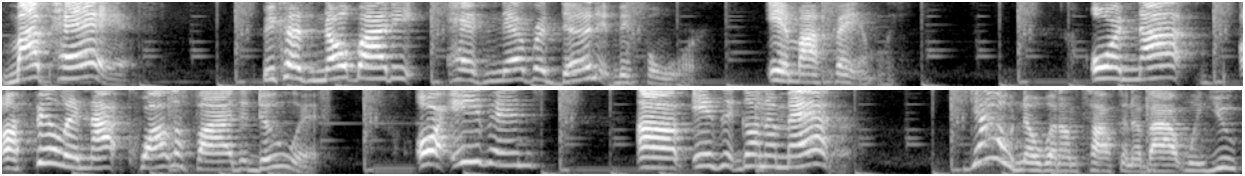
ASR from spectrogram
My past, because nobody has never done it before in my family, or not, or feeling not qualified to do it, or even, um, is it gonna matter? Y'all know what I'm talking about when you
